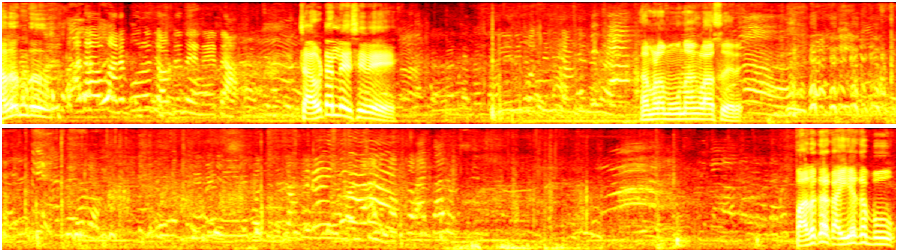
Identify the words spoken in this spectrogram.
അതെന്ത്? ചവിട്ടല്ലേ ശിവേ? നമ്മളെ മൂന്നാം ക്ലാസ് വരെ അപ്പൊ അതൊക്കെ കൈയൊക്കെ പോവും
